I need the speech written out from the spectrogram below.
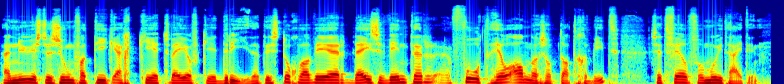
En nu is de Zoom fatigue echt keer twee of keer drie. Dat is toch wel weer, deze winter voelt heel anders op dat gebied. Er zit veel vermoeidheid in.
